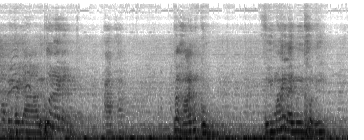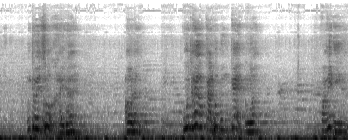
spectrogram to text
เอาเป็นพยาเลยพูดอะไรกันอาพับทหารของกูฝีไม้ลายมือเท่านี้ มึงจะไปสู้ใครได้ เอาละกูจะให้โอกาสพวกมึงแก้ตัว ฟังให้ดีนะ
